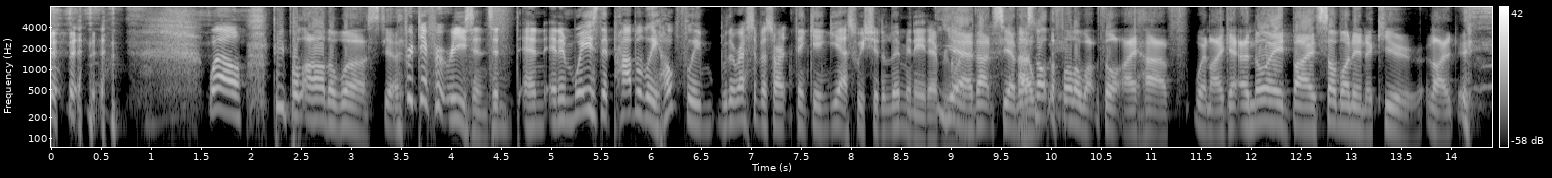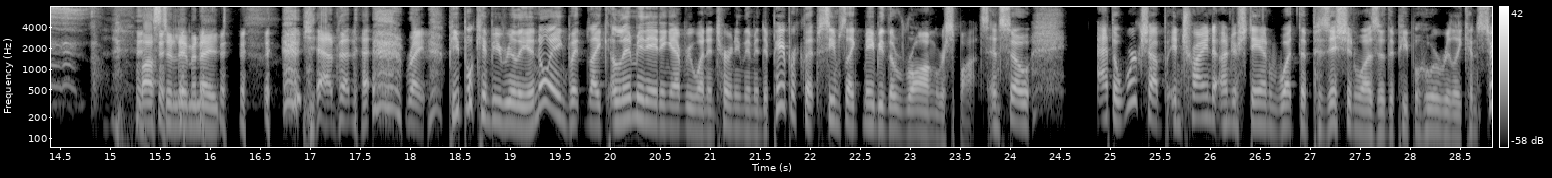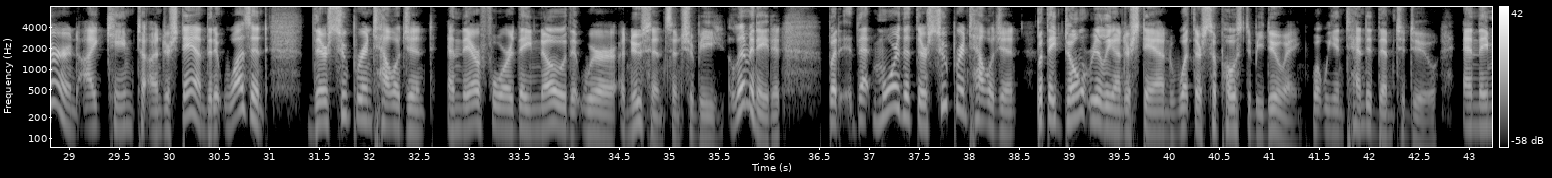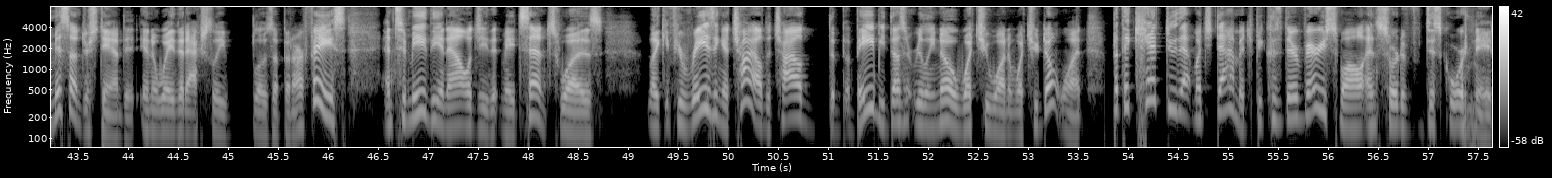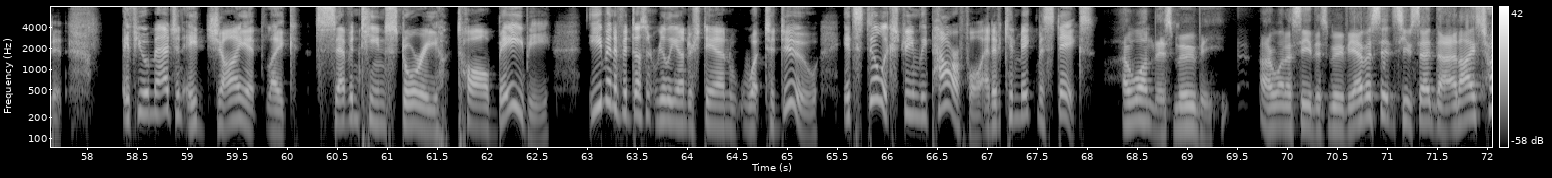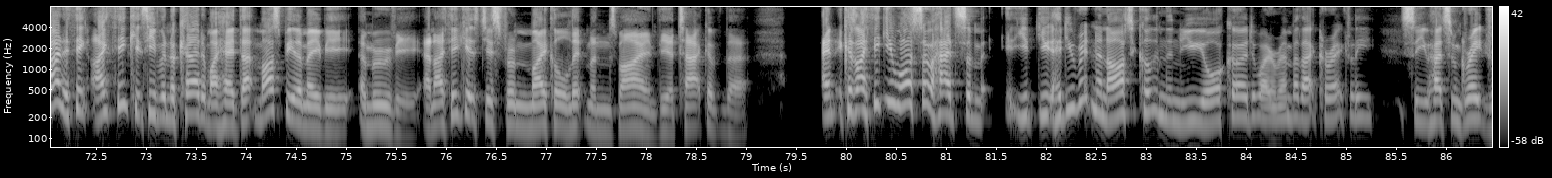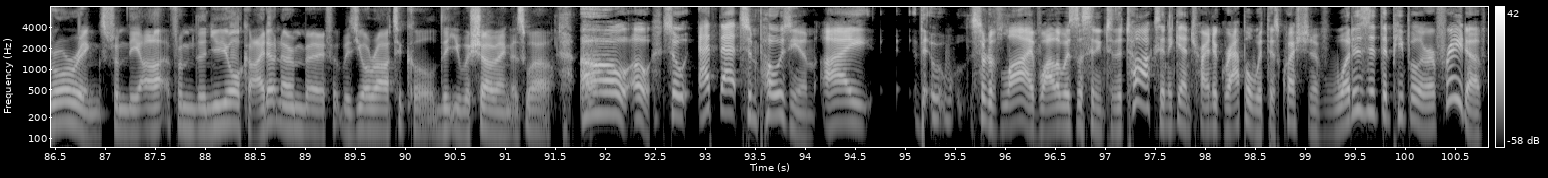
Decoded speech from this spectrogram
well, people are the worst, yeah. For different reasons and, and and in ways that probably hopefully the rest of us aren't thinking, yes, we should eliminate everyone. Yeah, that's yeah, that's uh, not the follow-up thought I have when I get annoyed by someone in a queue like must eliminate. yeah, that, that, right. People can be really annoying, but like eliminating everyone and turning them into paper clips seems like maybe the wrong response. And so at the workshop, in trying to understand what the position was of the people who were really concerned, I came to understand that it wasn't they're super intelligent and therefore they know that we're a nuisance and should be eliminated, but that more that they're super intelligent, but they don't really understand what they're supposed to be doing, what we intended them to do, and they misunderstand it in a way that actually blows up in our face. And to me, the analogy that made sense was like if you're raising a child a child the baby doesn't really know what you want and what you don't want but they can't do that much damage because they're very small and sort of discoordinated. If you imagine a giant like 17 story tall baby even if it doesn't really understand what to do it's still extremely powerful and it can make mistakes. I want this movie. I want to see this movie. Ever since you said that, and I was trying to think, I think it's even occurred in my head that must be a, maybe a movie, and I think it's just from Michael Littman's mind, the attack of the and because I think you also had some, you, you had you written an article in the New Yorker? Do I remember that correctly? So you had some great drawings from the art from the New Yorker. I don't remember if it was your article that you were showing as well. Oh, oh. So at that symposium, I sort of live while I was listening to the talks, and again trying to grapple with this question of what is it that people are afraid of.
